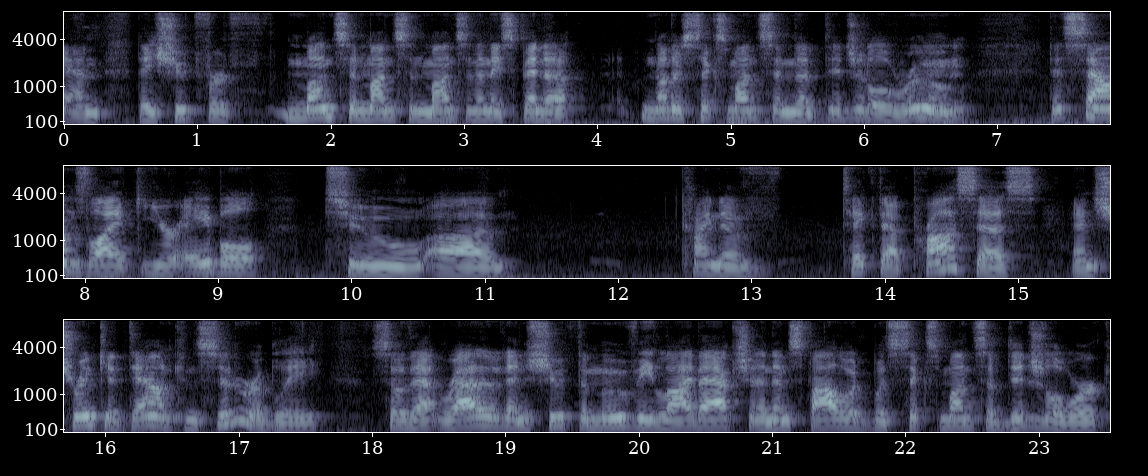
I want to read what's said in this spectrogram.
and they shoot for months and months and months, and then they spend a, another six months in the digital room. This sounds like you're able to. Uh, kind of take that process and shrink it down considerably so that rather than shoot the movie live action and then follow it with six months of digital work,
